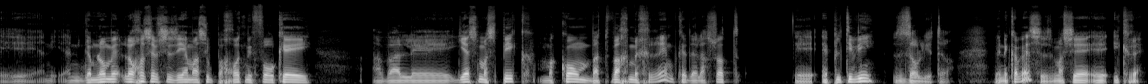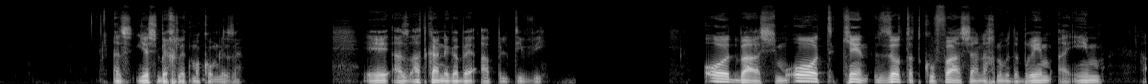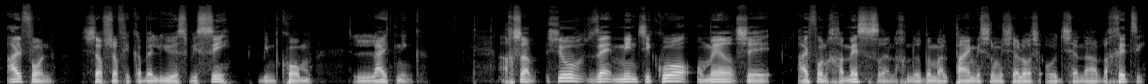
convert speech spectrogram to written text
אה, אני, אני גם לא, לא חושב שזה יהיה משהו פחות מ-4K, אבל uh, יש מספיק מקום בטווח מחירים כדי לעשות אפל TV זול יותר, ונקווה שזה מה שיקרה. אז יש בהחלט מקום לזה. אז עד כאן לגבי אפל TV. עוד בשמועות, כן, זאת התקופה שאנחנו מדברים האם שאייפון סוף סוף יקבל USB-C במקום לייטנינג. עכשיו שוב זה מין צ'יקו אומר שאייפון 15 אנחנו מדברים על 2023 עוד שנה וחצי.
